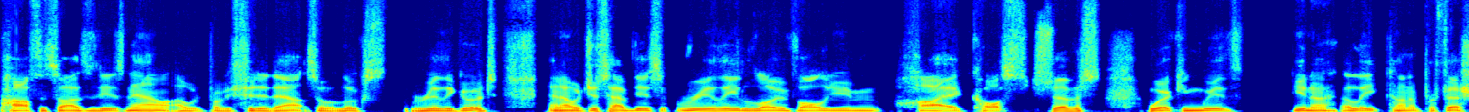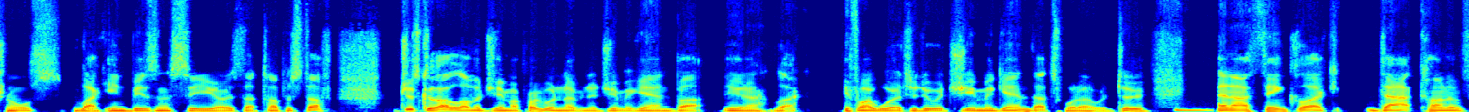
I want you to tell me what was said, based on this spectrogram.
half the size it is now. I would probably fit it out so it looks really good. And I would just have this really low volume, high cost service working with you know, elite kind of professionals like in business, CEOs, that type of stuff. Just because I love a gym, I probably wouldn't open a gym again, but you know, like if I were to do a gym again, that's what I would do. Mm. And I think like that kind of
